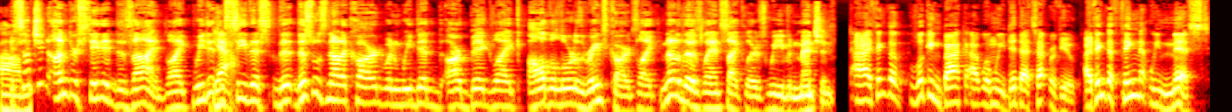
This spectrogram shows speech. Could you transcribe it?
Um, it's such an understated design. Like we didn't Yeah. see this. Th- this was not a card when we did our big like all the Lord of the Rings cards. Like none of those land cyclers we even mentioned. And I think that looking back at when we did that set review, I think the thing that we missed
